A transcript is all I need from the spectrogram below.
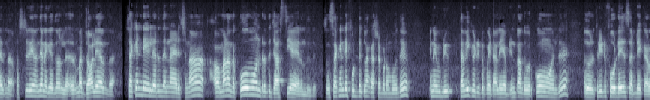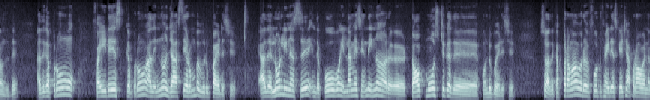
இருந்தேன். ஃபர்ஸ்ட் டே வந்து எனக்கு எதுவும் இல்லை ரொம்ப ஜாலியா இருந்தேன். செகண்ட் டேல இருந்து என்ன ஆயிடுச்சுன்னா அவன் மேல அந்த கோவம்ன்றது ஜாஸ்தியா இருந்தது. ஸோ செகண்ட் டே ஃபுட்டுக்கெல்லாம் கஷ்டப்படும் போது என்னை இப்படி தவிக்க விட்டுட்டு போயிட்டாலே அப்படின்ற அந்த ஒரு கோவம் வந்து அது ஒரு த்ரீ டு ஃபோர் டேஸ் அப்படியே கலந்தது. அதுக்கப்புறம் ஃபைவ் டேஸ்க்கு அப்புறம் அது இன்னும் ஜாஸ்தியாக ரொம்ப விருப்பாயிடுச்சு. அது லோன்லினஸ்ஸு இந்த கோவம் எல்லாமே சேர்ந்து இன்னும் ஒரு டாப் மோஸ்ட்டுக்கு அது கொண்டு போயிடுச்சு. ஸோ அதுக்கப்புறமா ஒரு ஃபோர் டு ஃபைவ் டேஸ் கழிச்சு அப்புறம் அவன்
